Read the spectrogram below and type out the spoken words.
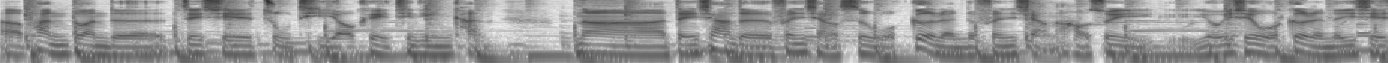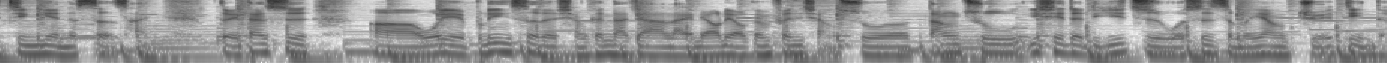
呃判断的这些主题哦，可以听听看。那等一下的分享是我个人的分享，然后所以有一些我个人的一些经验的色彩，对，但是啊、呃，我也不吝啬的想跟大家来聊聊跟分享，说当初一些的离职我是怎么样决定的。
